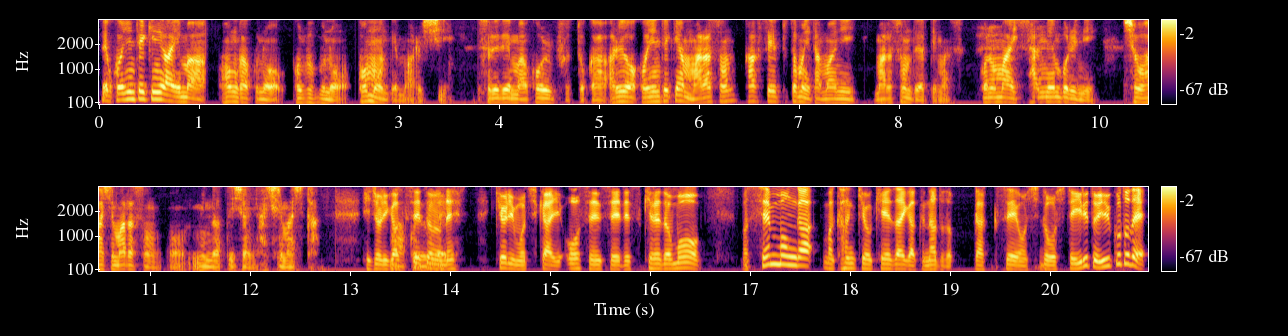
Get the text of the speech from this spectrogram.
でも個人的には今、本学のゴルフ部の顧問でもあるし、それでまあゴルフとか、あるいは個人的にはマラソン、学生とともにたまにマラソンでやっています。この前3年ぶりに小橋マラソンをみんなと一緒に走りました。非常に学生とのね、距離も近い王先生ですけれども、まあ、専門がまあ環境経済学など学生を指導しているということで、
